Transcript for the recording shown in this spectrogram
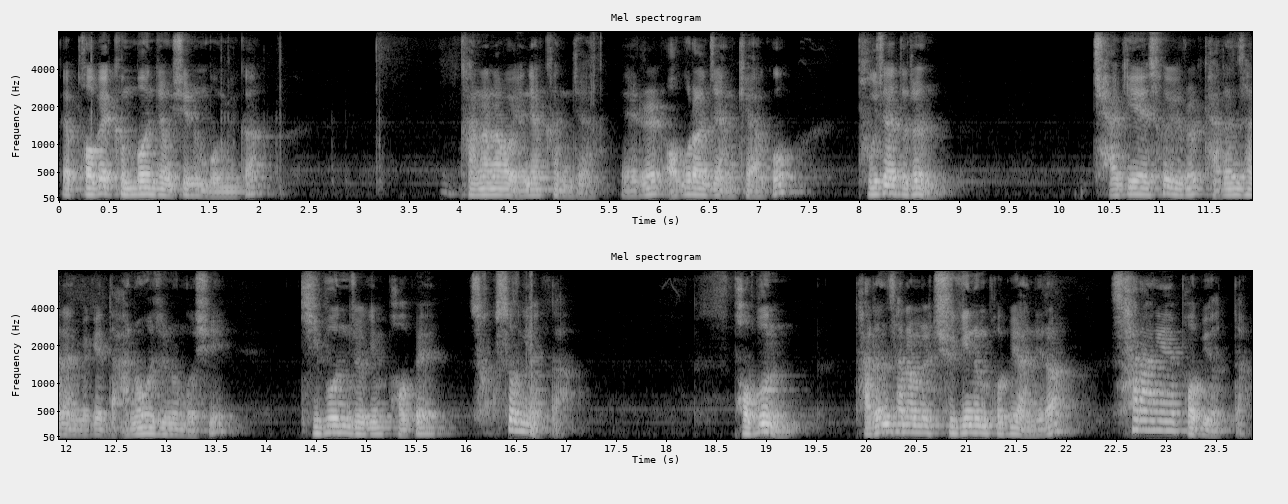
그러니까 법의 근본 정신은 뭡니까? 가난하고 연약한 자를 억울하지 않게 하고 부자들은 자기의 소유를 다른 사람에게 나눠주는 것이 기본적인 법의 속성이었다. 법은 다른 사람을 죽이는 법이 아니라 사랑의 법이었다.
